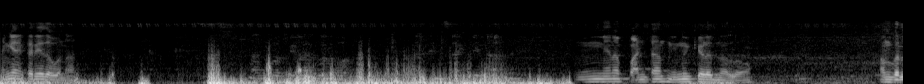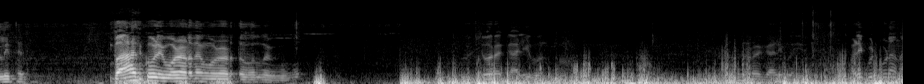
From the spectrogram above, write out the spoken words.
ಹಂಗೇನು ಕರೆಯೋದವು ನಾನು ಪಂಟ ಅಂತ ನಿನ್ನ ಕೇಳಿದ್ನಲ್ಲ? ಅವ್ನು ಬರ್ಲಿ ತಡಿ. ಬಾದ್ ಕೋಳಿ ಓಡಾಡ್ದಂಗೆ ಓಡಾಡ್ತಾವಲ್ಲ ಜೋರ ಗಾಳಿ ಬಂತು. ಜೋರ ಗಾಳಿ ಬಂದಿತ್ತು ಒಳಗೆ ಬಿಟ್ಬಿಡೋಣ.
